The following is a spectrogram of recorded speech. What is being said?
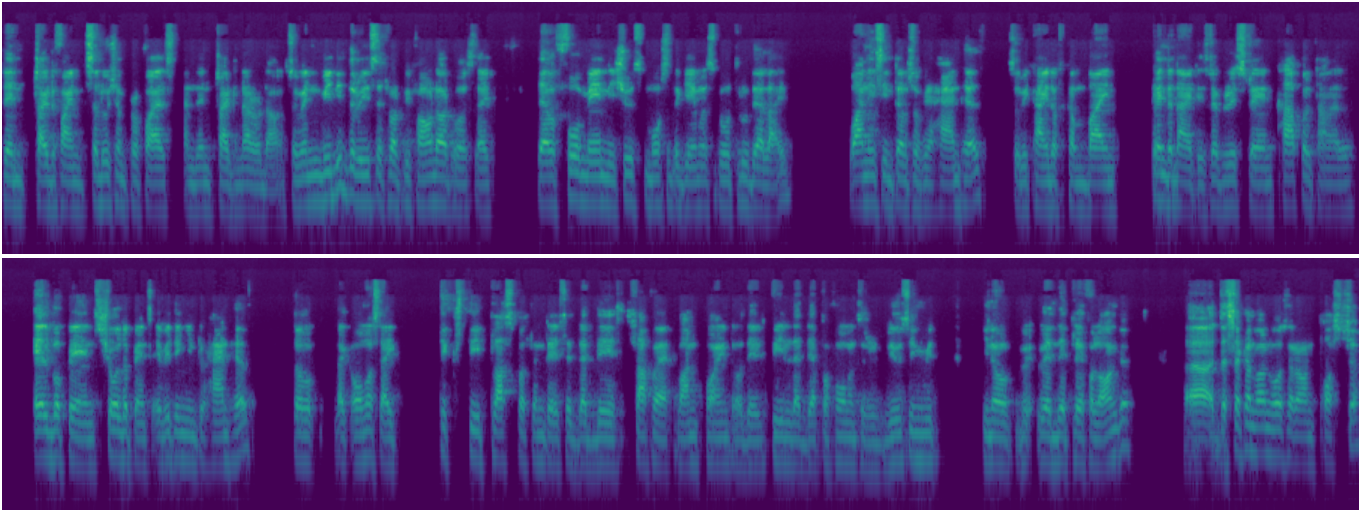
then try to find solution profiles and then try to narrow down. So when we did the research, what we found out was like there were four main issues most of the gamers go through their life. One is in terms of your hand health. So we kind of combine tendonitis, repetitive strain, carpal tunnel, elbow pains, shoulder pains, everything into hand health. So like almost like 60 plus percentage that they suffer at one point or they feel that their performance is reducing with, you know, when they play for longer. Uh, the second one was around posture.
